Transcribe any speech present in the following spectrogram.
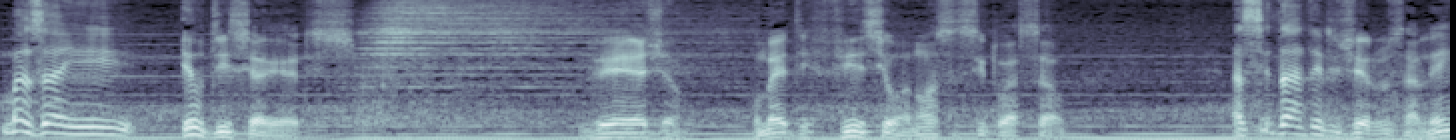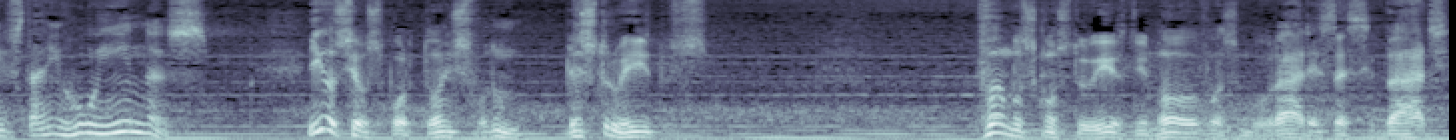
Mas aí eu disse a eles: Vejam como é difícil a nossa situação. A cidade de Jerusalém está em ruínas e os seus portões foram destruídos. Vamos construir de novo as muralhas da cidade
